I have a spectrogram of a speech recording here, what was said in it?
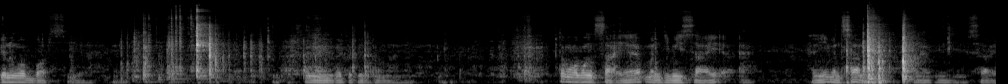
ก็นึกว่าบอร์ดเสียข้างในก็จะเป็นประมาณนี้ต้องระวังสายนะครับมันจะมีสาย อันนี้มันสั้นนะครับสาย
